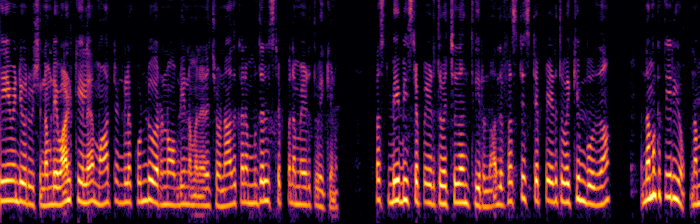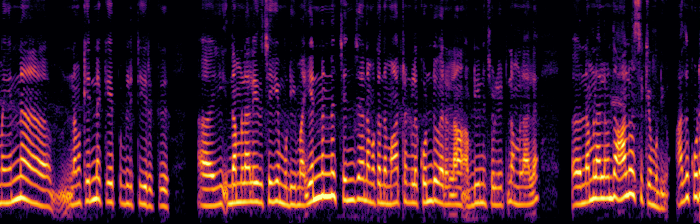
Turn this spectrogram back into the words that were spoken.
செய்ய வேண்டிய ஒரு விஷயம் நம்முடைய வாழ்க்கையில் மாற்றங்களை கொண்டு வரணும் அப்படின்னு நம்ம நினச்சோன்னா அதுக்கான முதல் ஸ்டெப்பை நம்ம எடுத்து வைக்கணும். ஃபஸ்ட் பேபி ஸ்டெப்பை எடுத்து வச்சு தான் தீரணும். அது ஃபஸ்ட்டு ஸ்டெப்பை எடுத்து வைக்கும்போது தான் நமக்கு தெரியும். நம்ம என்ன நமக்கு என்ன கேப்பபிலிட்டி இருக்குது நம்மளால் இது செய்ய முடியுமா? என்னென்ன செஞ்சால் நமக்கு அந்த மாற்றங்களை கொண்டு வரலாம் அப்படின்னு சொல்லிட்டு நம்மளால் நம்மளால் வந்து ஆலோசிக்க முடியும். அது கூட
